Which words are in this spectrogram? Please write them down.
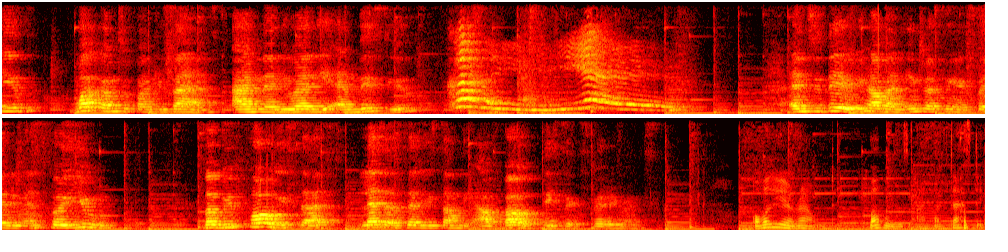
kids, welcome to Funky Science. I'm Nelly Welly and this is Yay! And today we have an interesting experiment for you. But before we start, let us tell you something about this experiment. All year round, bubbles are fantastic,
